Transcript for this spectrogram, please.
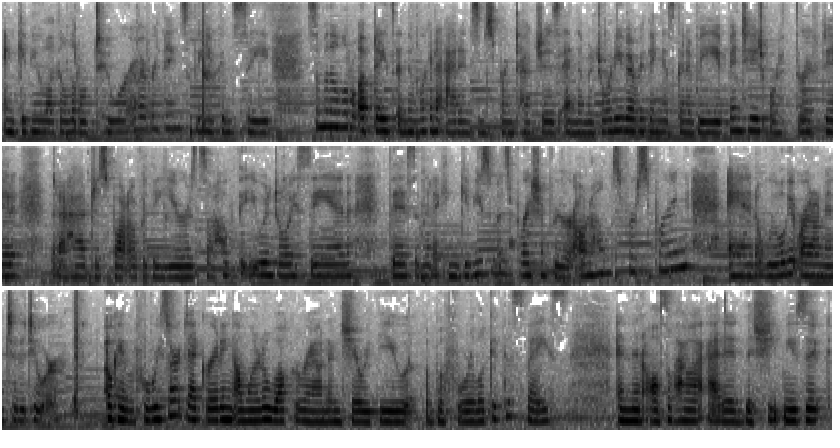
and give you like a little tour of everything so that you can see some of the little updates and then we're going to add in some spring touches and the majority of everything is going to be vintage or thrifted that I have just bought over the years. So I hope that you enjoy seeing this and that it can give you some inspiration for your own homes for spring and we will get right on into the tour. Okay, before we start decorating, I wanted to walk around and share with you a before look at the space and then also how I added the sheet music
